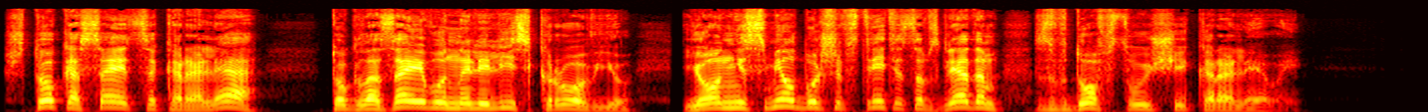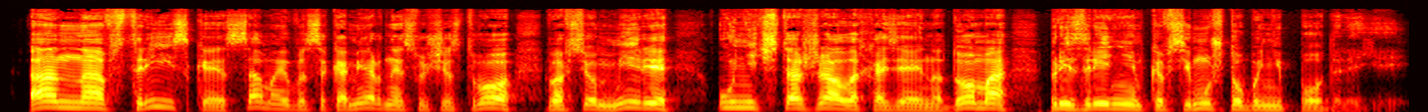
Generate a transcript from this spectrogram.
Что касается короля, то глаза его налились кровью, и он не смел больше встретиться взглядом с вдовствующей королевой. Анна Австрийская, самое высокомерное существо во всем мире, уничтожала хозяина дома презрением ко всему, чтобы не подали ей.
